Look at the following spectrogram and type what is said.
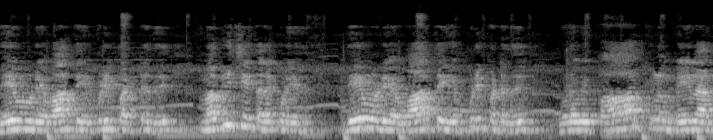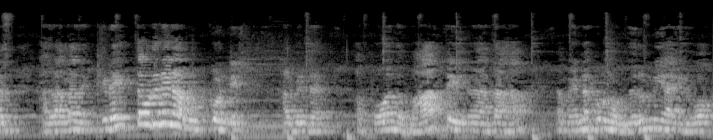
தேவனுடைய வார்த்தை எப்படிப்பட்டது? மகிழ்ச்சியை தரக்கூடியது. தேவனுடைய வார்த்தை எப்படிப்பட்டது? உணவை பார்க்கலும் மேலானது. அதனால அது கிடைத்த உடனே நான் உட்கொண்டேன். அப்படின்ற அப்போ அந்த வார்த்தை இல்லைனாதான் நம்ம என்ன பண்ணுவோம்? வெறுமையாயிடுவோம்.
